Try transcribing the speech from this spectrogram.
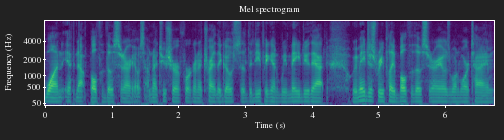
one, if not both of those scenarios. I'm not too sure if we're going to try the Ghosts of the Deep again. We may do that. We may just replay both of those scenarios one more time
